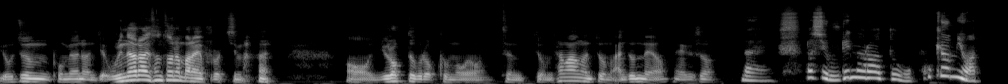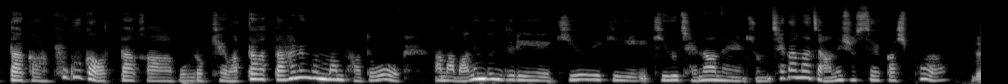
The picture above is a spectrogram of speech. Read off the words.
요즘 보면은 이제 우리나라는 선선한 바람이 불었지만, 어, 유럽도 그렇고 뭐, 하여튼 좀 상황은 좀 안 좋네요. 네, 그래서, 네. 사실 우리나라도 뭐 폭염이 왔다가 폭우가 왔다가 뭐 이렇게 왔다 갔다 하는 것만 봐도 아마 많은 분들이 기후위기, 기후 재난을 좀 체감하지 않으셨을까 싶어요. 네,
